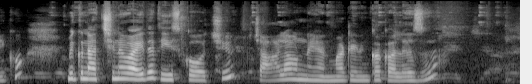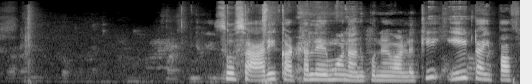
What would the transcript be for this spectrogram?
మీకు. మీకు నచ్చినవి అయితే తీసుకోవచ్చు. చాలా ఉన్నాయి అన్నమాట ఇంకా కలర్స్. సో శారీ కట్టలేము అని అనుకునే వాళ్ళకి ఈ టైప్ ఆఫ్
